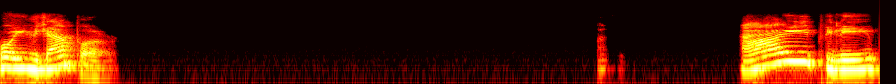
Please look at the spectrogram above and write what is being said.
for example, I believe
